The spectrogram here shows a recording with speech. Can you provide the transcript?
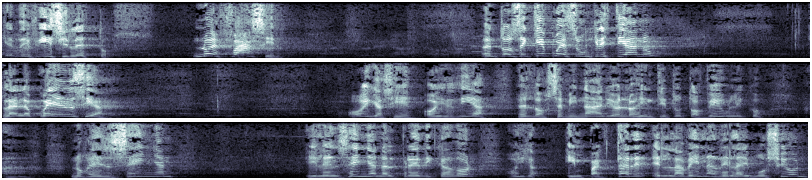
qué difícil esto. No es fácil. Entonces, ¿qué pues un cristiano? La elocuencia. Oiga, si hoy día en los seminarios, en los institutos bíblicos, ah, nos enseñan y le enseñan al predicador, oiga, impactar en la vena de la emoción.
